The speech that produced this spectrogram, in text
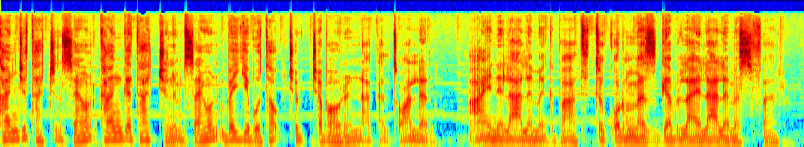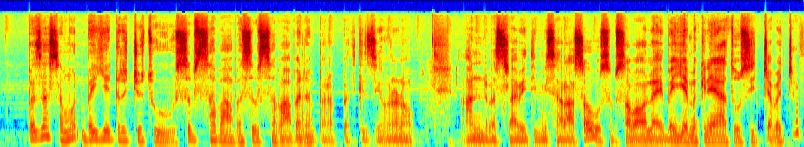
ከአንጀታችን ሳይሆን ከአንገታችንም ሳይሆን በየቦታው ጭብጨባውን እናቀልጸዋለን። አይን ላለመግባት፣ ጥቁር መዝገብ ላይ ላለመስፈር። በዛ ሰሞን በየድርጅቱ ስብሰባ በስብሰባ በነበረበት ጊዜ ሆነ ነው። አንድ መስሪያ ቤት የሚሰራ ሰው ስብሰባው ላይ በየምክንያቱ ሲጨበጨብ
